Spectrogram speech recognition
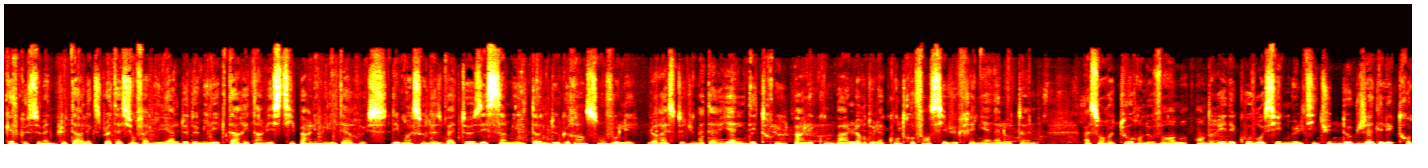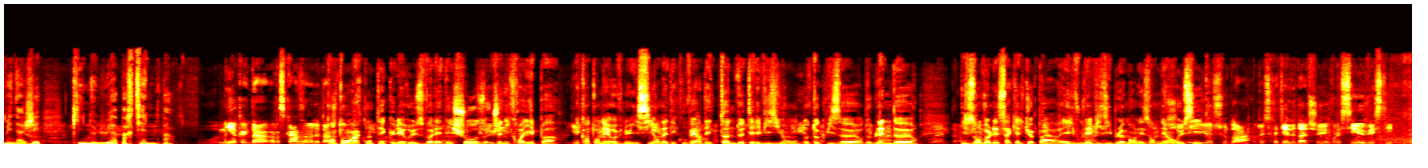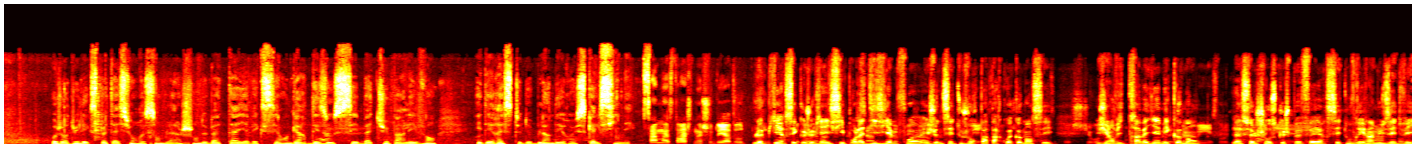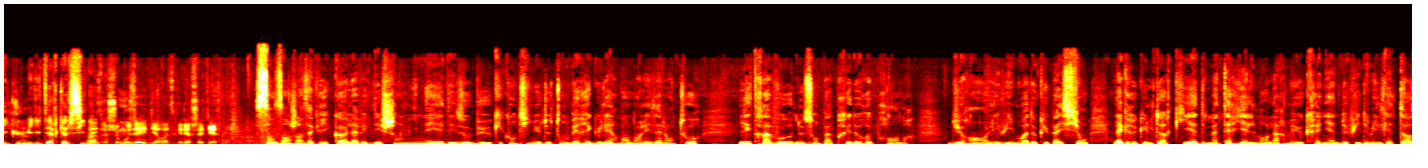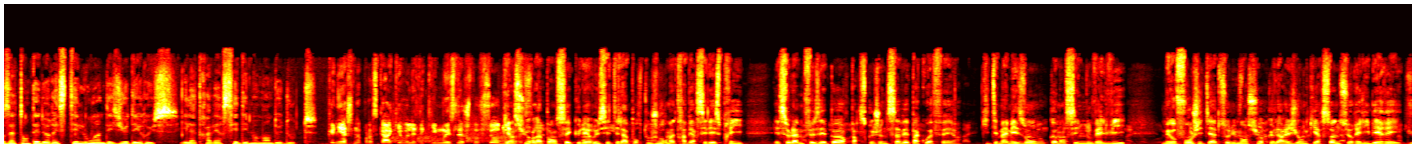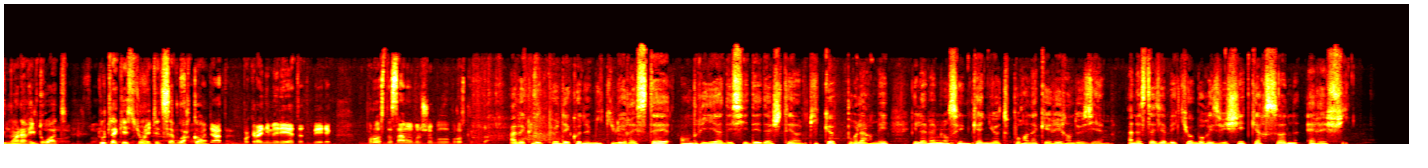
Quelques semaines plus tard, l'exploitation familiale de 2000 hectares est investie par les militaires russes. Des moissonneuses batteuses et 5000 tonnes de grains sont volés. Le reste du matériel détruit par les combats lors de la contre-offensive ukrainienne à l'automne. À son retour en novembre, André découvre aussi une multitude d'objets d'électroménager qui ne lui appartiennent pas. Quand on racontait que les Russes volaient des choses, je n'y croyais pas. Mais quand on est revenu ici, on a découvert des tonnes de télévisions, d'autocuiseurs, de blenders. Ils ont volé ça quelque part et ils voulaient visiblement les emmener en Russie. Aujourd'hui, l'exploitation ressemble à un champ de bataille avec ses hangars désossés battus par les vents et des restes de blindés russes calcinés. Le pire, c'est que je viens ici pour la dixième fois et je ne sais toujours pas par quoi commencer. J'ai envie de travailler, mais comment? La seule chose que je peux faire, c'est ouvrir un musée de véhicules militaires calcinés. Sans engins agricoles, avec des champs minés et des obus qui continuent de tomber régulièrement dans les alentours, les travaux ne sont pas prêts de reprendre. Durant les huit mois d'occupation, l'agriculteur qui aide matériellement l'armée ukrainienne depuis 2014 a tenté de rester loin des yeux des Russes. Il a traversé des moments de doute. Bien sûr, la pensée que les Russes étaient là pour toujours m'a traversé l'esprit. Et cela me faisait peur parce que je ne savais pas quoi faire. Quitter ma maison, commencer une nouvelle vie. Mais au fond, j'étais absolument sûr que la région de Kherson serait libérée, du moins la rive droite. Toute la question était de savoir quand. Avec le peu d'économie qui lui restait, Andriy a décidé d'acheter un pick-up pour l'armée. Il a même lancé une cagnotte pour en acquérir un deuxième. Anastasia Becchio, Boris Vichit, Kherson, RFI.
